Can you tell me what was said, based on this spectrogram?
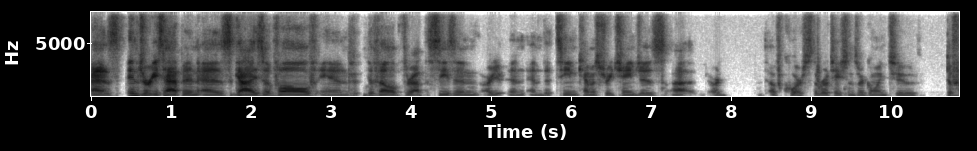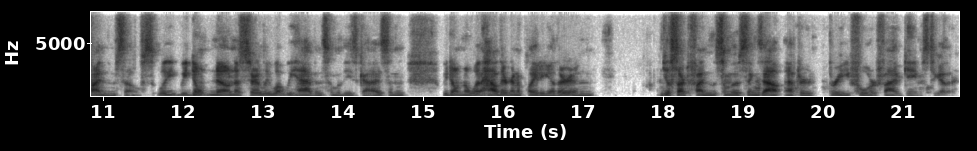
as injuries happen, as guys evolve and develop throughout the season, are you and, and the team chemistry changes, uh, of course the rotations are going to define themselves. We we don't know necessarily what we have in some of these guys, and we don't know what how they're going to play together, and you'll start to find some of those things out after three, four, five games together.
